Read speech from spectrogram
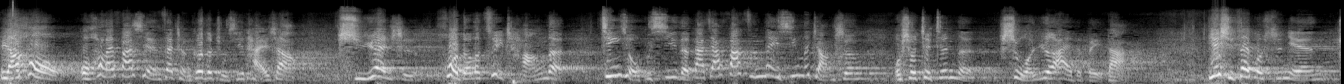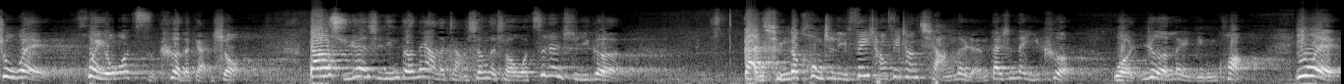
然后我后来发现，在整个的主席台上，许院士获得了最长的、经久不息的、大家发自内心的掌声。我说，这真的是我热爱的北大。也许再过十年，诸位会有我此刻的感受。当许院士赢得那样的掌声的时候，我自认是一个感情的控制力非常非常强的人，但是那一刻我热泪盈眶，因为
